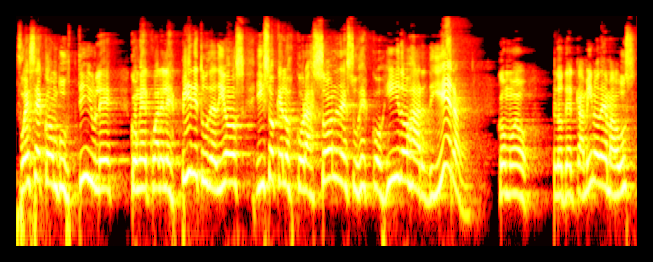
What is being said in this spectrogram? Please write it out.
Fue ese combustible con el cual el Espíritu de Dios hizo que los corazones de sus escogidos ardieran, como los del camino de Maús,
